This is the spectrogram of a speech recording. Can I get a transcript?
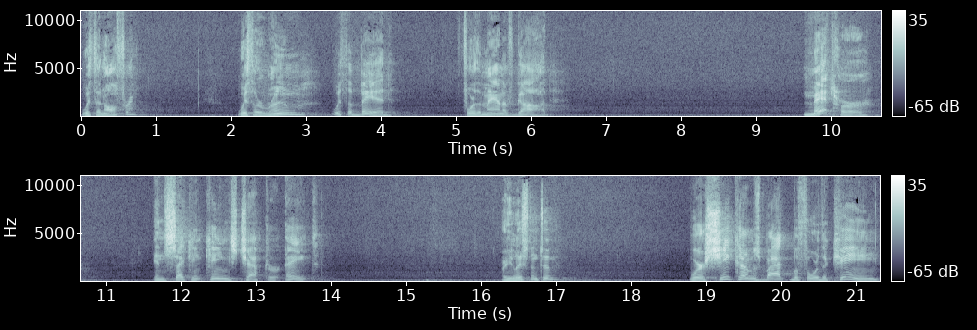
with an offering, with a room, with a bed, for the man of God met her in 2 Kings chapter 8. Are you listening to me? Where she comes back before the king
